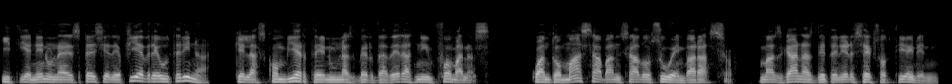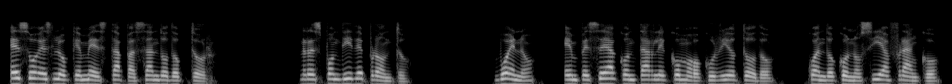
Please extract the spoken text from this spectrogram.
y tienen una especie de fiebre uterina, que las convierte en unas verdaderas ninfómanas. Cuanto más avanzado su embarazo, más ganas de tener sexo tienen. Eso es lo que me está pasando, doctor. Respondí de pronto. Bueno, empecé a contarle cómo ocurrió todo, cuando conocí a Franco,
